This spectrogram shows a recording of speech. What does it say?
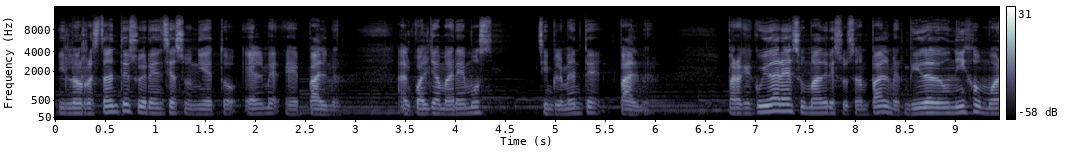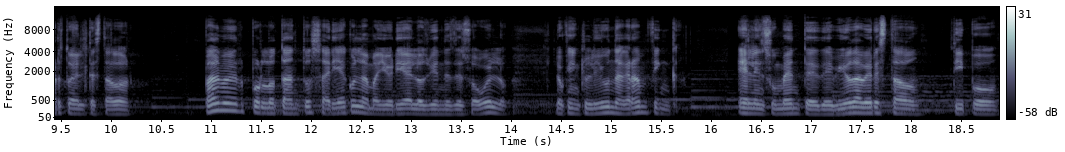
y los restantes su herencia a su nieto Elmer E. Palmer, al cual llamaremos simplemente Palmer, para que cuidara de su madre Susan Palmer, viuda de un hijo muerto del testador. Palmer, por lo tanto, se haría con la mayoría de los bienes de su abuelo, lo que incluía una gran finca. Él en su mente debió de haber estado tipo...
